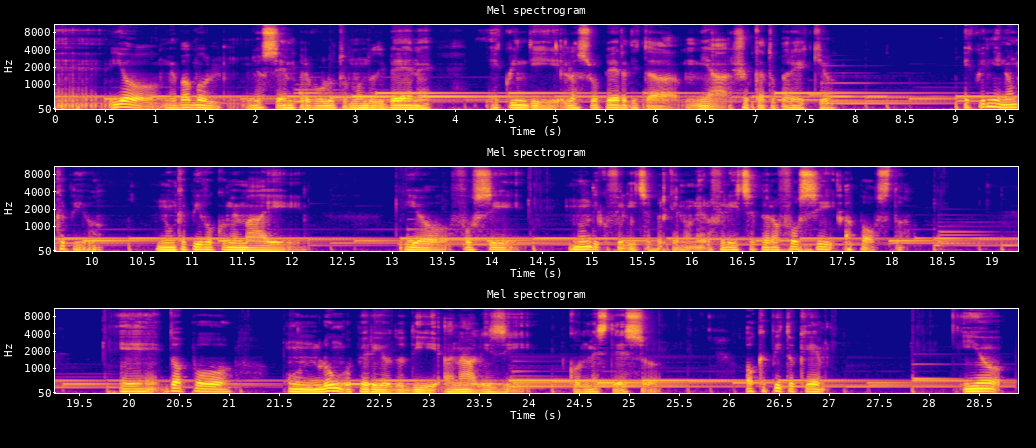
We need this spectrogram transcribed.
Eh, io, mio babbo, gli ho sempre voluto un mondo di bene e quindi la sua perdita mi ha scioccato parecchio. E quindi non capivo, non capivo come mai io fossi, non dico felice perché non ero felice, però fossi a posto. E dopo un lungo periodo di analisi con me stesso, ho capito che io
